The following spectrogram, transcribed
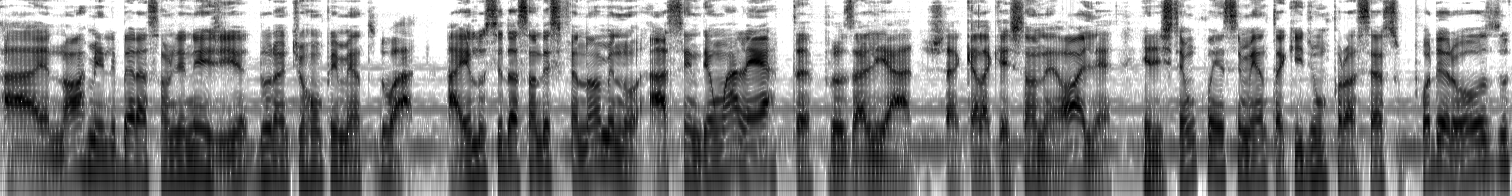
a enorme liberação de energia durante o rompimento do átomo. A elucidação desse fenômeno acendeu um alerta para os aliados. Aquela questão, né? Olha, eles têm um conhecimento aqui de um processo poderoso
